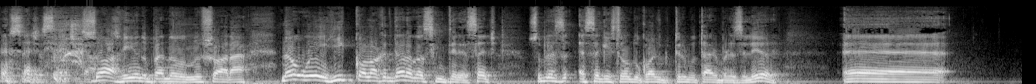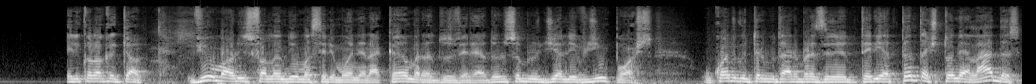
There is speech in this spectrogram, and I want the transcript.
Ou seja, sete carros. Só rindo para não, não chorar. Não, o Henrique coloca até um negócio interessante sobre essa questão do Código Tributário Brasileiro. É, ele coloca aqui, ó. Viu o Maurício falando em uma cerimônia na Câmara dos Vereadores sobre o Dia Livre de Impostos. O Código Tributário Brasileiro teria tantas toneladas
